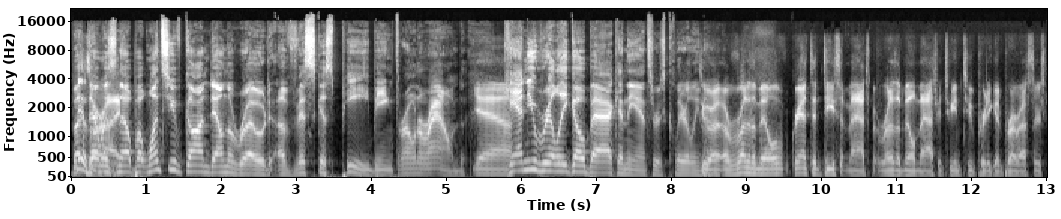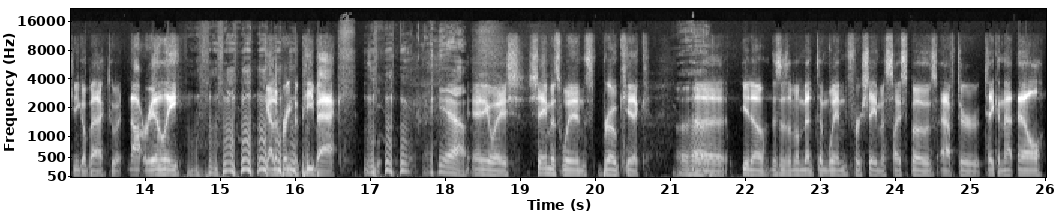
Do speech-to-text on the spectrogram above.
but was there was alright. no. But once you've gone down the road of viscous pee being thrown around, yeah. can you really go back? And the answer is clearly to no. a, a run of the mill, granted decent match, but run of the mill match between two pretty good pro wrestlers. Can you go back to it? Not really. Got to bring the P back. yeah, Anyways, Sheamus wins, bro kick. Uh-huh. uh you know, this is a momentum win for Sheamus, I suppose, after taking that L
